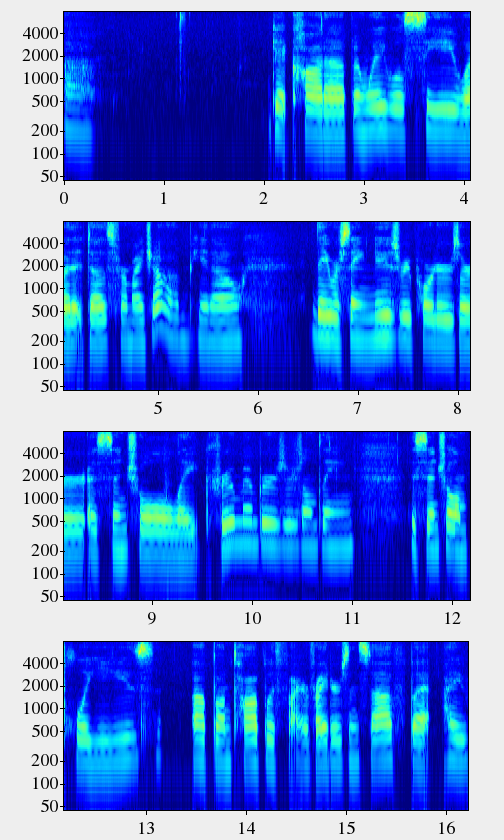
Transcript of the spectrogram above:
uh, get caught up and we will see what it does for my job, you know. They were saying news reporters are essential like crew members or something, essential employees up on top with firefighters and stuff, but I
